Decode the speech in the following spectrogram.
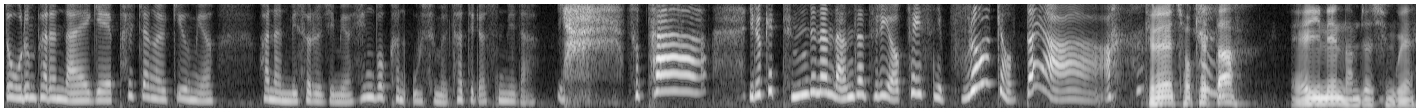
또 오른팔은 나에게 팔짱을 끼우며 환한 미소를 지며 행복한 웃음을 터뜨렸습니다. 좋다. 이렇게 든든한 남자 둘이 옆에 있으니 부러울 게 없다, 야. 그래 좋겠다. 애인의 남자친구에.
